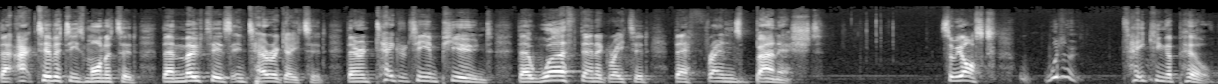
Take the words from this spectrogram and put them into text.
their activities monitored, their motives interrogated, their integrity impugned, their worth denigrated, their friends banished. So he asks Wouldn't taking a pill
